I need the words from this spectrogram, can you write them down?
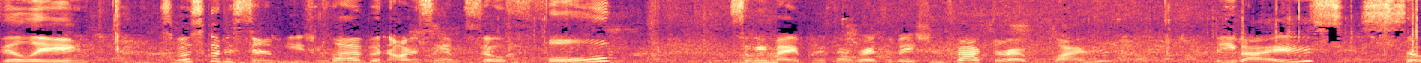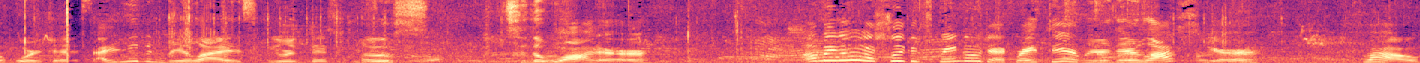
filling. supposed to go to Sur Beach Club, but honestly, I'm so full. So we might push our reservations back. They're at 1. But you guys, so gorgeous. I didn't even realize we were this close to the water. Oh my gosh, look, it's Rainbow Deck right there. We were there last year. Wow.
